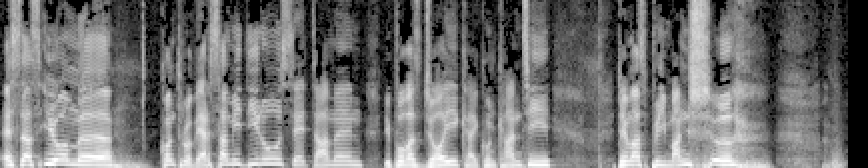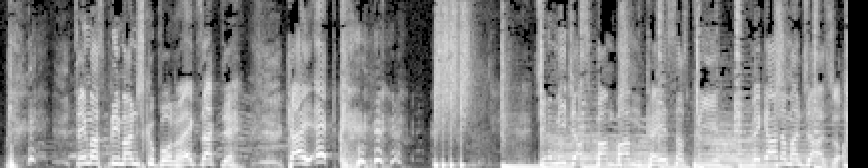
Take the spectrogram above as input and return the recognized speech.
Estas iom eh, controversa mi diru, sed tamen vi povas ĝoji kaj kunkanti. Temas pri manch eh, Uh, Temas pri manch kupono, ekzakte. Kaj ek. Ĝi nomiĝas Bam Bam kaj estas pri vegana manĝaĵo.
